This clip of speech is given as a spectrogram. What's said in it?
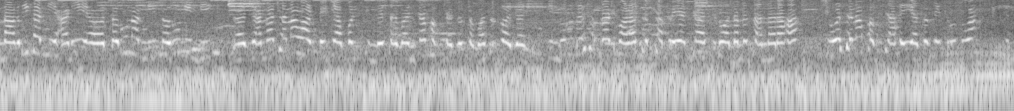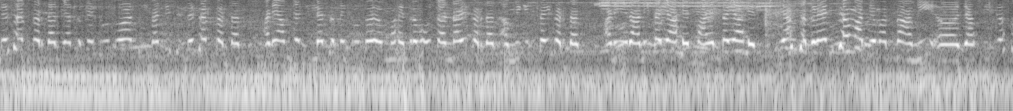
नागरिकांनी आणि अ, तरुणांनी तरुणींनी अ, ज्यांना ज्यांना वाटते की आपण शिंदे साहेबांच्या पक्षाचं सभासद व्हायचं आहे हिंदू हृदय सम्राट बाळासाहेब ठाकरे यांच्या आशीर्वादानं चालणारा हा शिवसेना पक्ष आहे याचं नेतृत्व शिंदे साहेब करतात याचं नेतृत्व श्रीकांतजी शिंदे साहेब करतात आणि आमच्या जिल्ह्याचं नेतृत्व महेंद्र भाऊ चांडाळे करतात अंबिगिरीताई करतात आणि राणीताई आहेत पायलताई आहेत या सगळ्यांच्या माध्यमातून आम्ही जास्तीत जास्त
